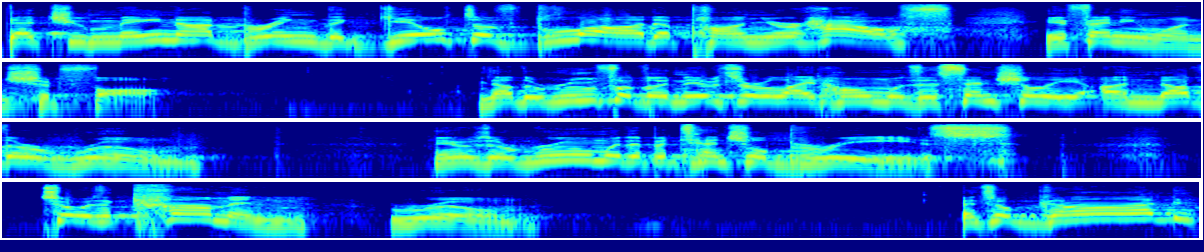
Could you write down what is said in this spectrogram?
that you may not bring the guilt of blood upon your house if anyone should fall. Now, the roof of an Israelite home was essentially another room. It was a room with a potential breeze. So it was a common room. And so God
